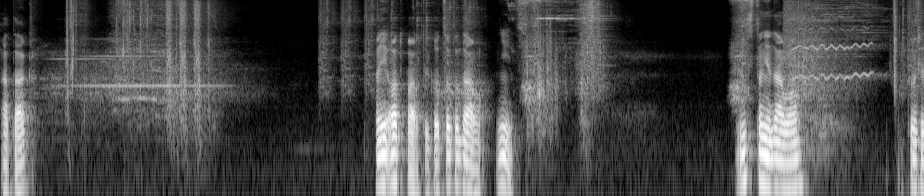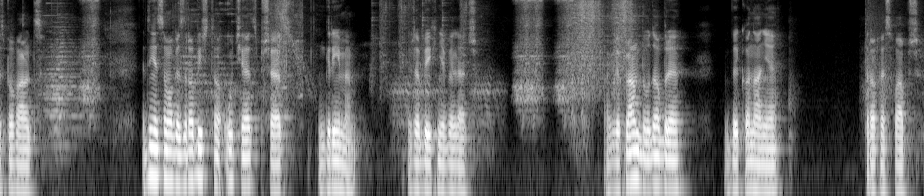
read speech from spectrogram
atak. No i odparł, tylko co to dało? Nic. Nic to nie dało. Tu już jest po walce. Jedynie co mogę zrobić, to uciec przed Grimem, żeby ich nie wyleczył. Także plan był dobry, wykonanie trochę słabsze.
